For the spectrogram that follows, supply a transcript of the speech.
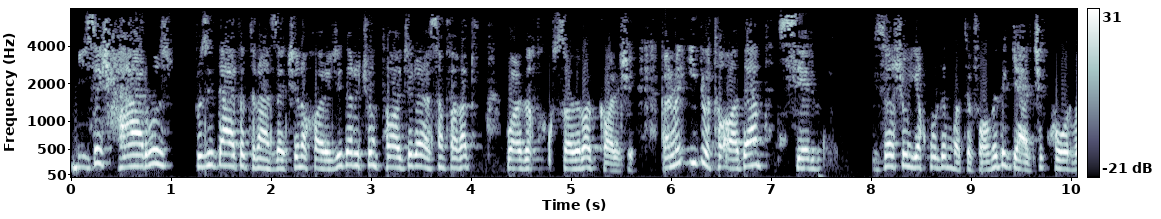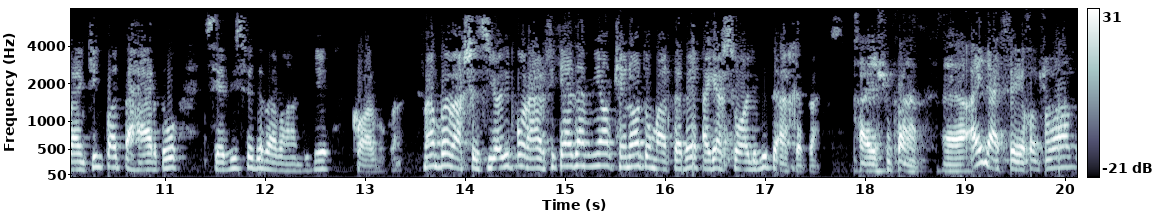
میزش هر روز روزی ده تا transaction خارجی داره چون تاجر اصلا فقط وارد صادرات کارشه. بنابراین این دو تا آدم سرویس سرویساشون یه خورده متفاوته گرچه core banking باید به هر دو سرویس بده و با هم دیگه کار بکنه من با بخش زیادی پر حرفی کردم میام کنار دو مرتبه اگر سوالی بود در خدمت. خواهش می‌کنم. آی لکسه خب شما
